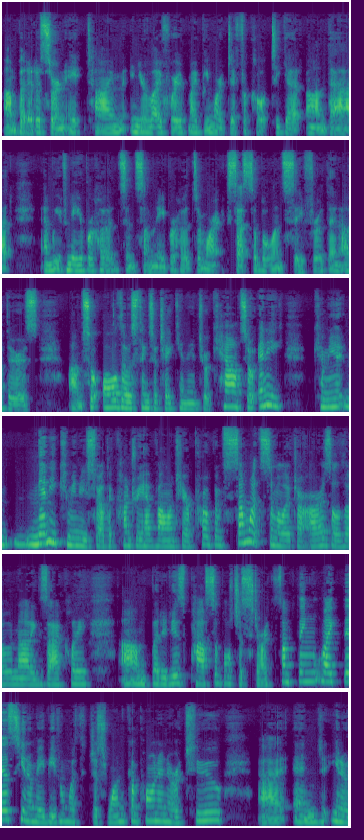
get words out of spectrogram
um, but at a certain time in your life where it might be more difficult to get on that. And we have neighborhoods, and some neighborhoods are more accessible and safer than others. Um, so all those things are taken into account. So any Commun- many communities throughout the country have volunteer programs somewhat similar to ours, although not exactly. Um, but it is possible to start something like this, you know, maybe even with just one component or two, uh, and, you know,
